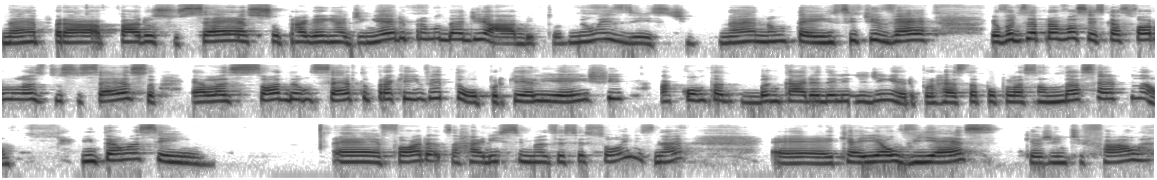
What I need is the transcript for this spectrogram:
né? Pra, para o sucesso, para ganhar dinheiro e para mudar de hábito. Não existe, né? Não tem. Se tiver, eu vou dizer para vocês que as fórmulas do sucesso, elas só dão certo para quem inventou, porque ele enche a conta bancária dele de dinheiro, para o resto da população não dá certo, não. Então, assim, é, fora as raríssimas exceções, né? É, que aí é o viés que a gente fala,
